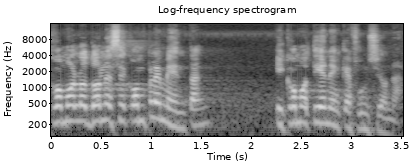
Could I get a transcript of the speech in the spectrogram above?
cómo los dones se complementan y cómo tienen que funcionar.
